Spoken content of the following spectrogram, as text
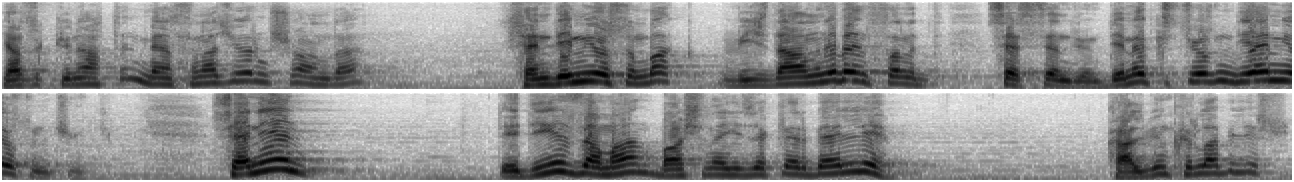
Yazık günahtın. Ben sana diyorum şu anda. Sen demiyorsun bak. Vicdanını ben sana seslendiriyorum. Demek istiyorsun diyemiyorsun çünkü. Senin dediğin zaman başına yiyecekler belli. Kalbin kırılabilir.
